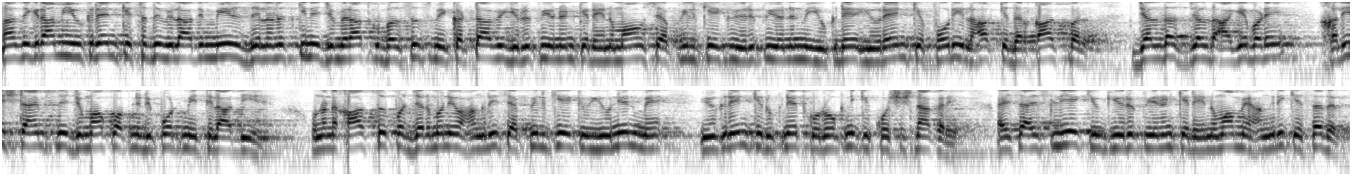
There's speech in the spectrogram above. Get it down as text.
नाजनिग्रामी यूक्रेन के सदर व्लादिमीर जेलनस्की ने जमेरात को बल्सस में इकट्ठा हुए यूरोपीय यूनियन के रहनुमाओं से अपील की कि यूरोपीय यूनियन में यूरेन के फौरी लाक की दरख्वास्त पर जल्द अज जल्द आगे बढ़े। खलीज टाइम्स ने जुमा को अपनी रिपोर्ट में इतला दी है। उन्होंने खासतौर पर जर्मनी और हंगरी से अपील की है कि यूनियन में यूक्रेन की रुकनीत को रोकने की कोशिश ना करें। ऐसा इसलिए क्योंकि यूरोपीय यूनियन के रहनुमा में हंगरी के सदर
